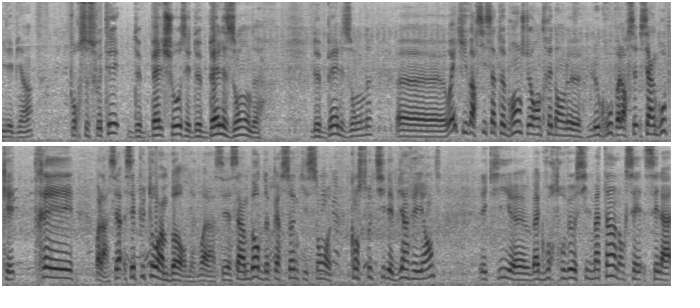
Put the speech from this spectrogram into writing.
il est bien pour se souhaiter de belles choses et de belles ondes. De belles ondes. Euh, ouais, Kivar, si ça te branche de rentrer dans le, groupe. Alors, c'est un groupe qui est très. Voilà, c'est plutôt un board. Voilà, c'est un board de personnes qui sont euh, constructives et bienveillantes et qui, euh, bah, que vous retrouvez aussi le matin. Donc, c'est la,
